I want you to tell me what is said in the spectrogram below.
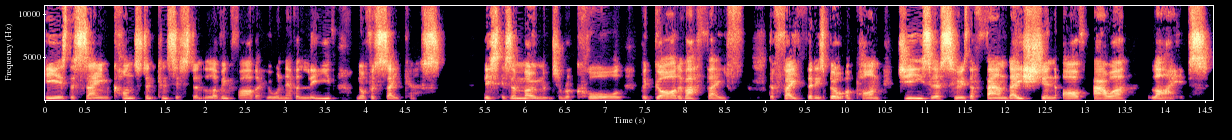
he is the same constant, consistent, loving Father who will never leave nor forsake us. This is a moment to recall the God of our faith, the faith that is built upon Jesus, who is the foundation of our lives.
